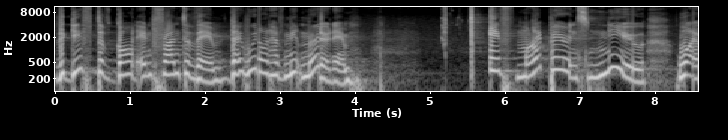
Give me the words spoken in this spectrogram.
the gift of God in front of them, they would not have murdered him. If my parents knew what a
